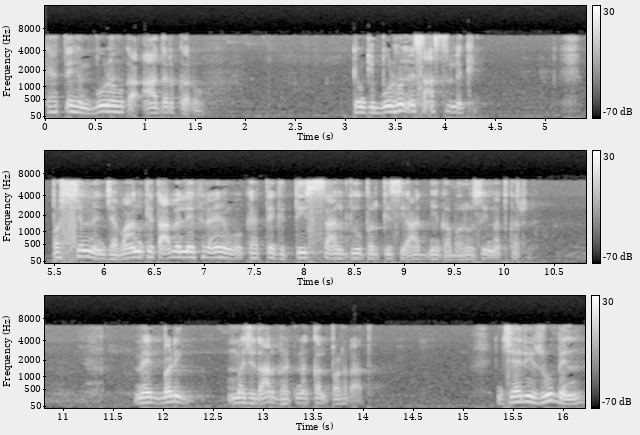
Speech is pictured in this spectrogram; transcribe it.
कहते हैं, बूढ़ों का आदर करो। क्योंकि बूढ़ों ने शास्त्र लिखे। पश्चिम में जवान किताबें लिख रहे हैं, वो कहते हैं कि तीस साल के ऊपर किसी आदमी का भरोसा मत करना। मैं एक बड़ी मज़ेदार घटना कल पढ़ रहा था। जेरी रूबिन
